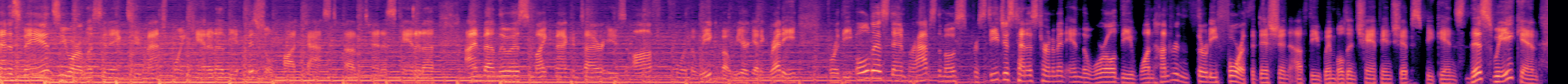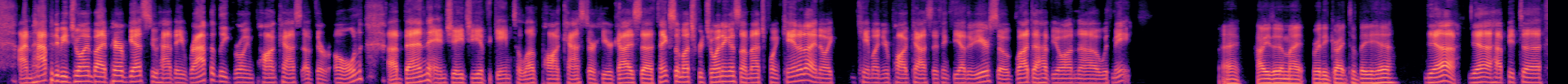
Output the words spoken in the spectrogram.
Tennis fans, you are listening to Matchpoint Canada, the official podcast of Tennis Canada. I'm Ben Lewis. Mike McIntyre is off for the week, but we are getting ready for the oldest and perhaps the most prestigious tennis tournament in the world. The 134th edition of the Wimbledon Championships begins this week. And I'm happy to be joined by a pair of guests who have a rapidly growing podcast of their own. Uh, ben and JG of the Game to Love podcast are here. Guys, uh, thanks so much for joining us on Matchpoint Canada. I know I came on your podcast, I think, the other year. So glad to have you on uh, with me. Hey, how you doing, mate? Really great to be here. Yeah, yeah, happy to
